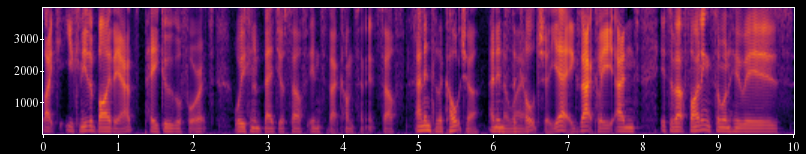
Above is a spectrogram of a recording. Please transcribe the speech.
like you can either buy the ads, pay Google for it, or you can embed yourself into that content itself and into the culture and in into the way. culture. Yeah, exactly. And it's about finding someone who is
